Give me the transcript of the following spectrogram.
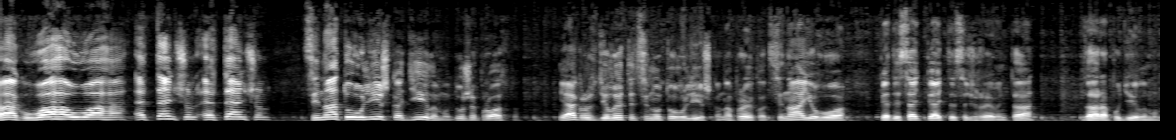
Так, увага, увага. Attention, attention. Ціна того ліжка ділимо. Дуже просто. Як розділити ціну того ліжка? Наприклад, ціна його 55 тисяч гривень. Та? Зараз поділимо.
